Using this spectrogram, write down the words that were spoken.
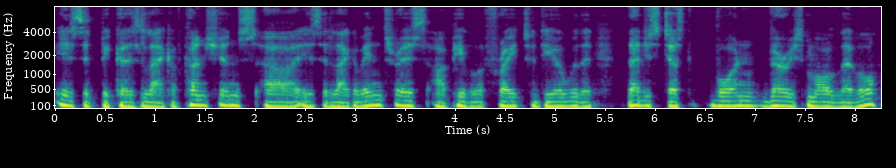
Is it because lack of conscience? Uh, is it lack of interest? Are people afraid to deal with it? That is just one very small level.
